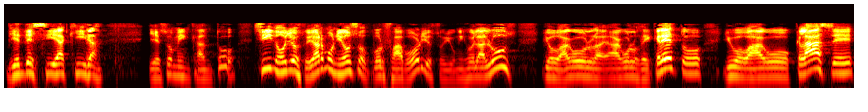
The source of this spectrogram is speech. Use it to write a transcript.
bien decía Kira, y eso me encantó. Sí, no, yo estoy armonioso, por favor, yo soy un hijo de la luz, yo hago, hago los decretos, yo hago clases,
